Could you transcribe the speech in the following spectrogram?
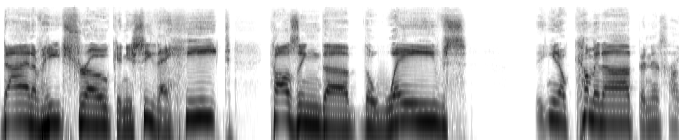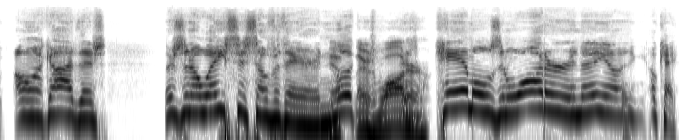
dying of heat stroke, and you see the heat causing the the waves, you know, coming up, and it's like, oh my God, there's there's an oasis over there, and Yep, look, there's water. there's camels and water, and you know, okay,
